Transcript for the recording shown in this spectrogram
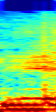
Renegade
